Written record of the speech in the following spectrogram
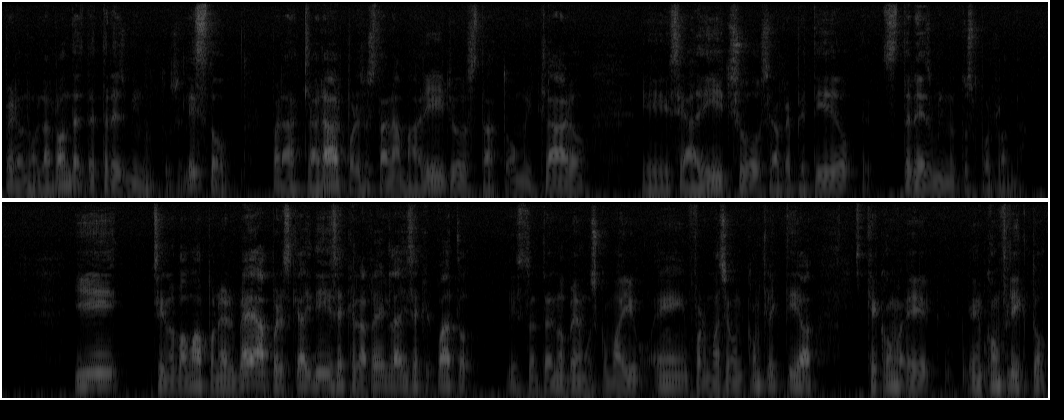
pero no, la ronda es de tres minutos. Listo. Para aclarar, por eso está en amarillo, está todo muy claro eh, se ha dicho, se ha repetido, es tres minutos por ronda. Y si nos vamos a poner, vea, pero es que ahí dice que la regla dice que cuatro, listo, entonces nos vemos como hay información conflictiva, que eh, en conflicto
